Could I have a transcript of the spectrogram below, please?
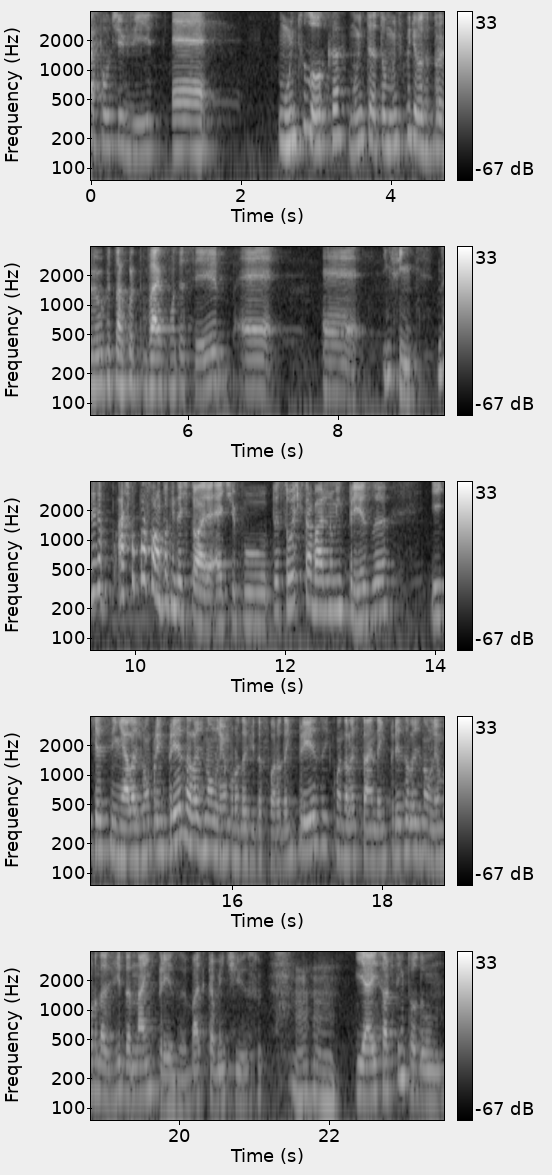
Apple TV é muito louca. Muito, eu tô muito curioso pra ver o que tá, vai acontecer. É, é, enfim, não sei se eu, acho que eu posso falar um pouquinho da história. É tipo, pessoas que trabalham numa empresa e que assim, elas vão pra empresa, elas não lembram da vida fora da empresa e quando elas saem da empresa, elas não lembram da vida na empresa. Basicamente isso. Uhum. E aí só que tem todo um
